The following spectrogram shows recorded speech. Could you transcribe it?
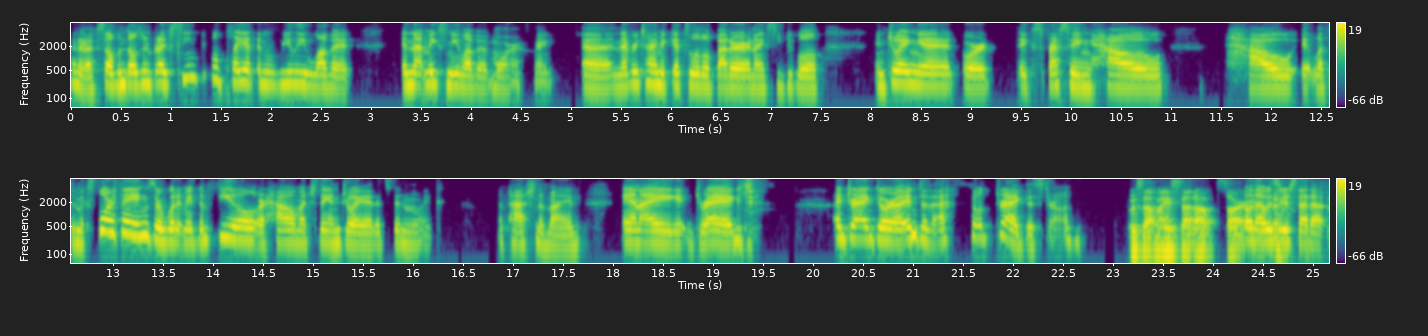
I don't know, self indulgent, but I've seen people play it and really love it. And that makes me love it more. Right. and every time it gets a little better and I see people enjoying it or expressing how how it let them explore things or what it made them feel or how much they enjoy it. It's been like a passion of mine. And I dragged I dragged Dora into that. Well, dragged is strong. Was that my setup? Sorry. Oh, that was your setup.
